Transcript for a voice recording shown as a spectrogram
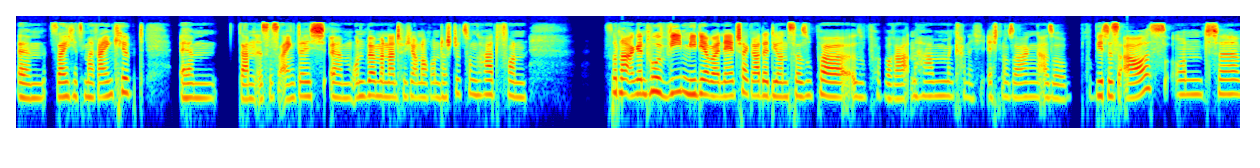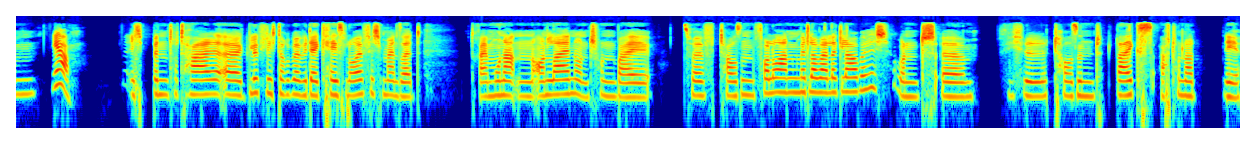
ähm, sage ich jetzt mal, reinkippt, ähm, dann ist es eigentlich, ähm, und wenn man natürlich auch noch Unterstützung hat von so eine Agentur wie Media by Nature gerade, die uns da super, super beraten haben, kann ich echt nur sagen, also probiert es aus und ähm, ja, ich bin total äh, glücklich darüber, wie der Case läuft. Ich meine, seit drei Monaten online und schon bei 12.000 Followern mittlerweile, glaube ich. Und äh, wie viel 1000 Likes? 800, nee,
